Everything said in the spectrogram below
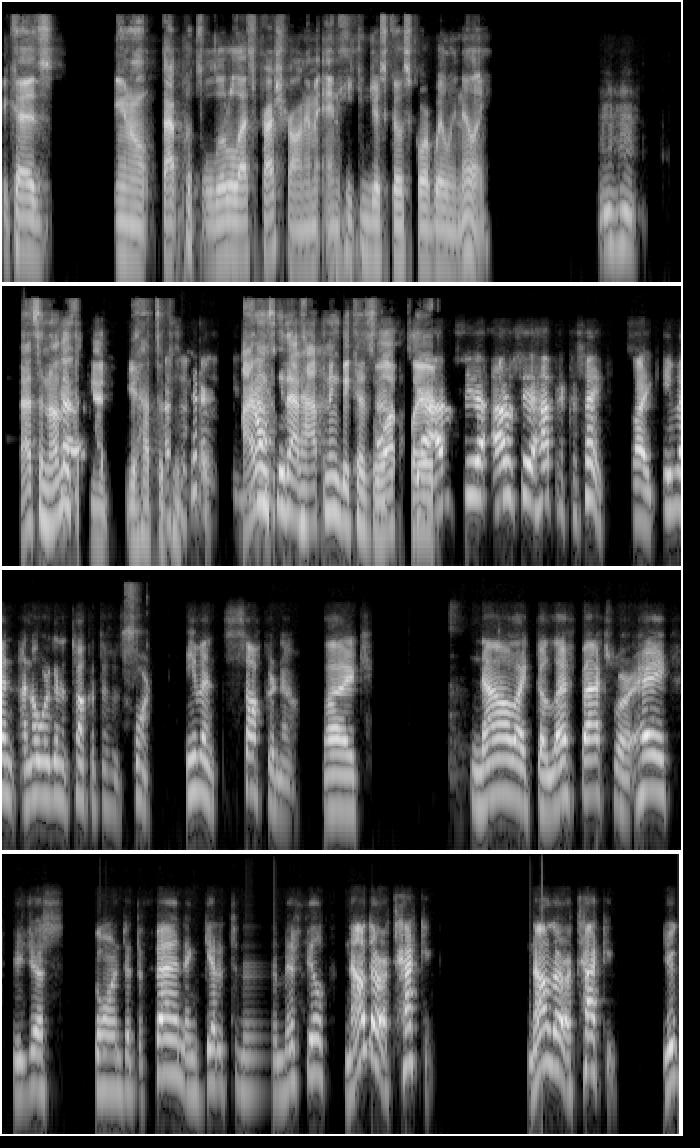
Because you know that puts a little less pressure on him and he can just go score willy-nilly. Mm-hmm. That's another yeah. thing that you have to That's consider. I don't see that happening because a lot of players. Yeah, I don't see that. I don't see it happening because hey, like even I know we're gonna talk about this sport. Even soccer now, like now, like the left backs were, hey, you just going to defend and get it to the midfield. Now they're attacking. Now they're attacking. You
